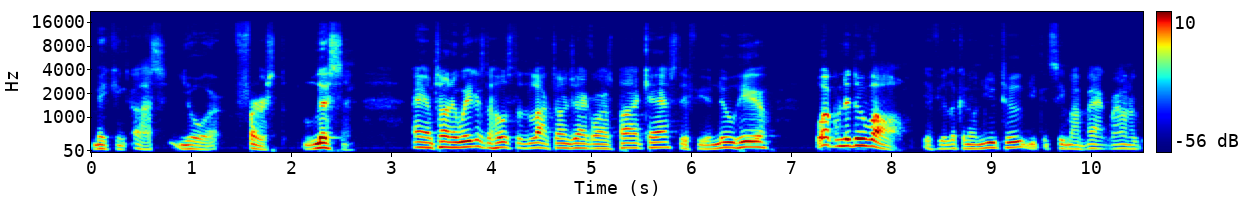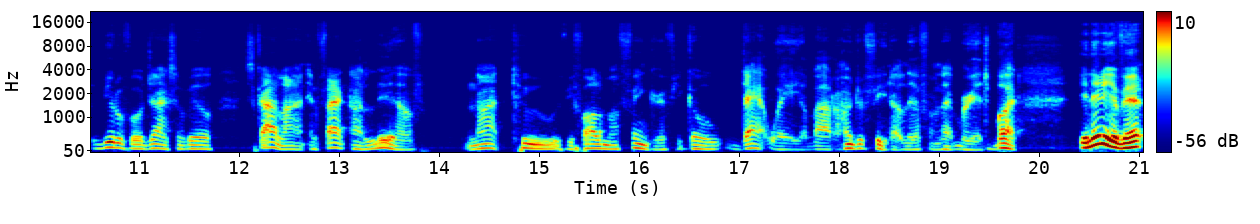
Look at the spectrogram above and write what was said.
making us your first listen. I am Tony Wiggins, the host of the Locked On Jaguars podcast. If you're new here, welcome to Duval. If you're looking on YouTube, you can see my background of the beautiful Jacksonville skyline. In fact, I live not too, if you follow my finger, if you go that way about 100 feet, I live from that bridge. But in any event,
